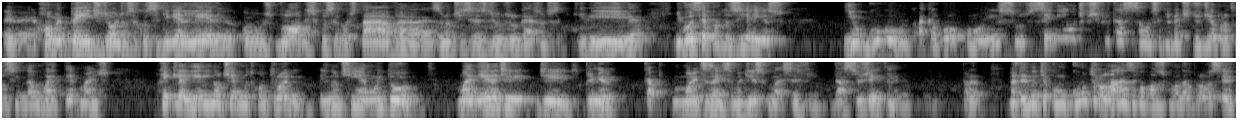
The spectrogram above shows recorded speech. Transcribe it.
é, homepage de onde você conseguiria ler os blogs que você gostava, as notícias de lugares onde você queria, e você produzia isso. E o Google acabou com isso sem nenhuma tipo de explicação, simplesmente de um dia para outro assim, não vai ter mais. Porque aquele ali ele não tinha muito controle, ele não tinha muito maneira de, de, de primeiro, monetizar em cima disso, mas enfim, dá-se o jeito, né? Pra, mas ele não tinha como controlar as informações que mandava para você.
